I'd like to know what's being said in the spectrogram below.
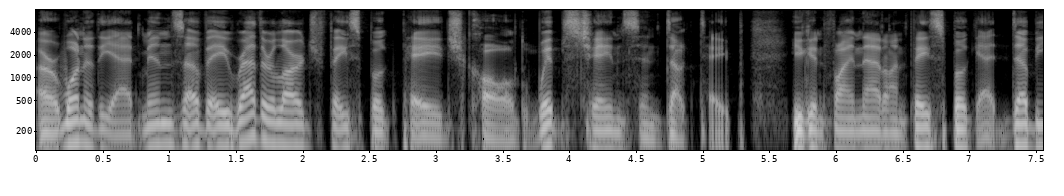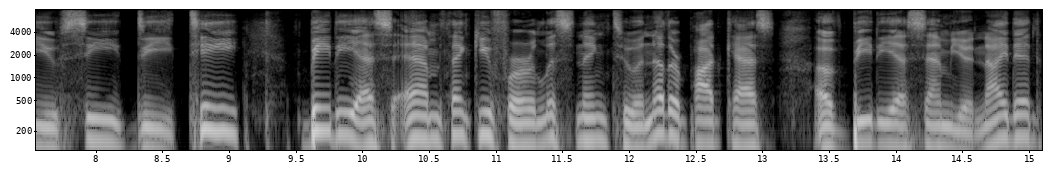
or one of the admins, of a rather large Facebook page called Whips, Chains, and Duct Tape. You can find that on Facebook at WCDT BDSM. Thank you for listening to another podcast of BDSM United.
